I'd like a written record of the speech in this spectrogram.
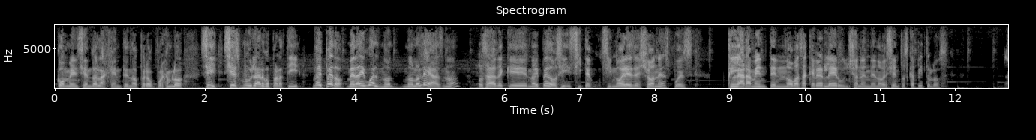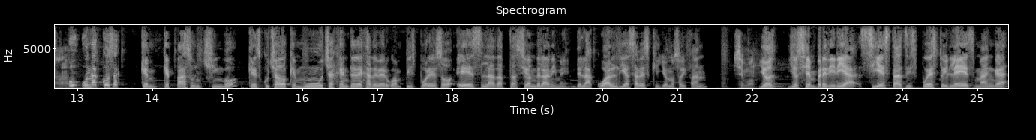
convenciendo a la gente, ¿no? Pero, por ejemplo, sí, si es muy largo para ti, no hay pedo, me da igual, no, no lo leas, ¿no? O sea, de que no hay pedo, si, si, te, si no eres de shonen, pues claramente no vas a querer leer un shonen de 900 capítulos. Ajá. O- una cosa que, que pasa un chingo, que he escuchado que mucha gente deja de ver One Piece por eso, es la adaptación del anime, de la cual ya sabes que yo no soy fan. Simón. Yo, yo siempre diría, si estás dispuesto y lees manga,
